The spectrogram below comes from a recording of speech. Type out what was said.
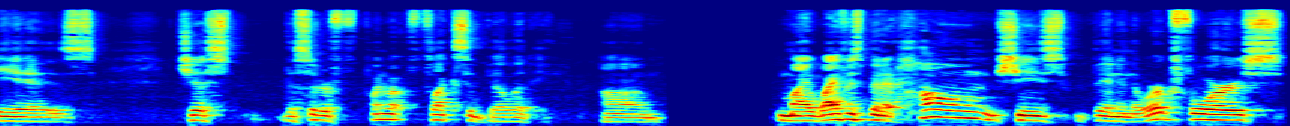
is just the sort of point about flexibility. Um, my wife has been at home. She's been in the workforce,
